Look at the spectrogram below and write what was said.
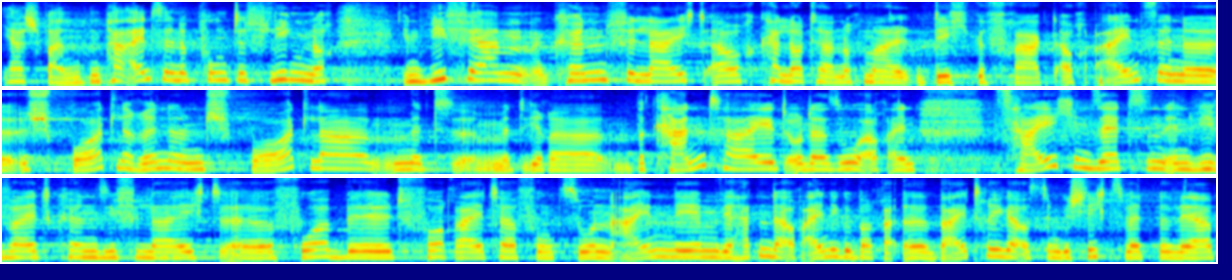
Ja, spannend. Ein paar einzelne Punkte fliegen noch. Inwiefern können vielleicht auch Carlotta noch mal dich gefragt, auch einzelne Sportlerinnen, Sportler mit, mit ihrer Bekanntheit oder so auch ein Zeichen setzen? Inwieweit können sie vielleicht äh, Vorbild, Vorreiterfunktionen einnehmen? Wir hatten da auch einige äh, Beiträge aus dem Geschichtswettbewerb,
